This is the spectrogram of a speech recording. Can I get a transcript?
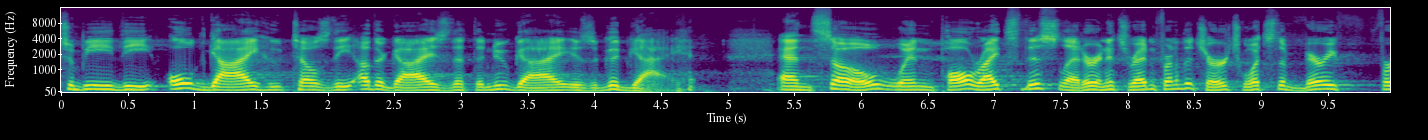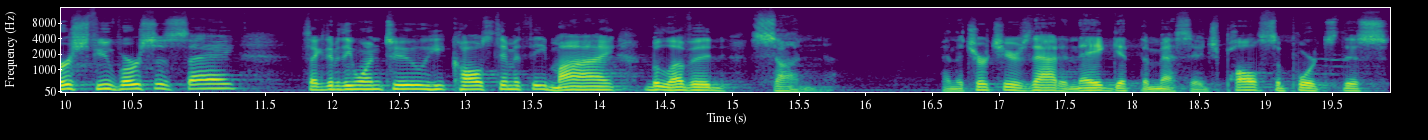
to be the old guy who tells the other guys that the new guy is a good guy. And so when Paul writes this letter and it's read in front of the church, what's the very first few verses say? 2 Timothy 1 2, he calls Timothy my beloved son. And the church hears that and they get the message. Paul supports this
